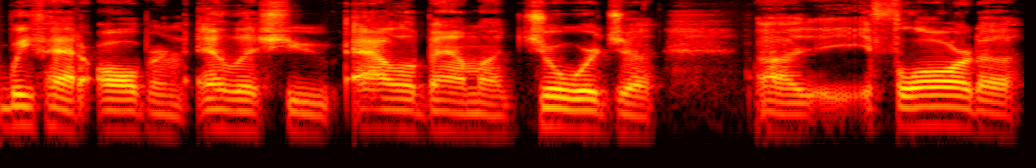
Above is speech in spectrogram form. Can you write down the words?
we've had Auburn, LSU, Alabama, Georgia, uh, Florida.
